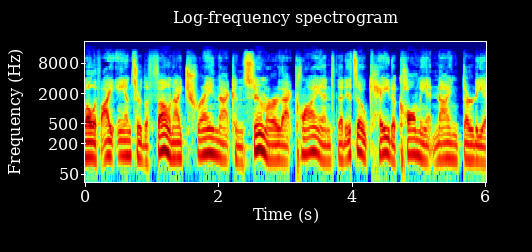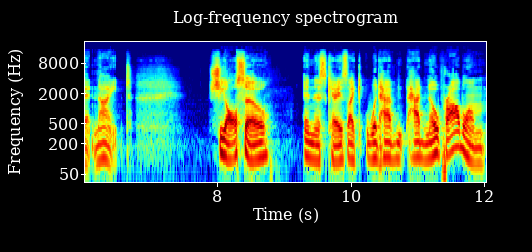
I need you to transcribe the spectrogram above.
Well, if I answer the phone, I train that consumer or that client that it's okay to call me at 9:30 at night. She also in this case like would have had no problem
